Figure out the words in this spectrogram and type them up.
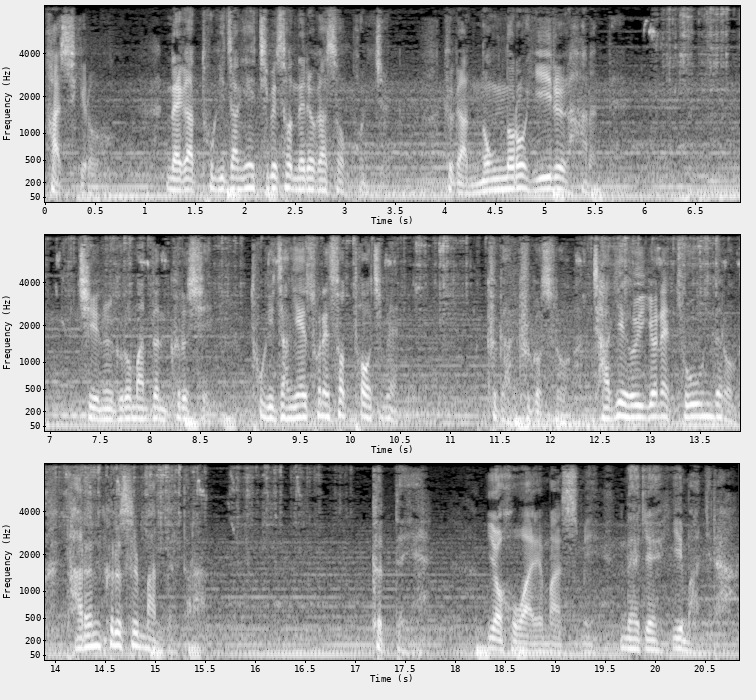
하시기로 내가 토기장의 집에서 내려가서 본즉 그가 농로로 일을 하는데 진흙으로 만든 그릇이 토기장의 손에서 터지면 그가 그것으로 자기 의견에 좋은 대로 다른 그릇을 만들더라. 그때에 여호와의 말씀이 내게 임하니라.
